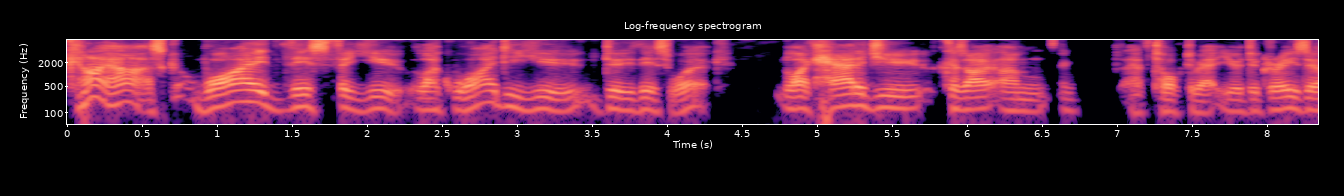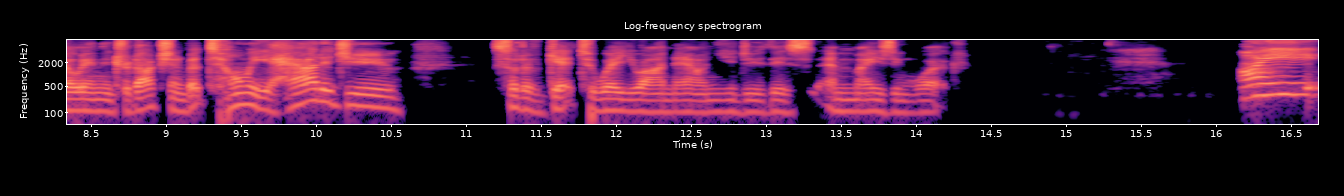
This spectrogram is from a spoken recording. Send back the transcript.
can i ask why this for you? Like why do you do this work? Like how did you because i um have talked about your degrees early in the introduction, but tell me, how did you sort of get to where you are now and you do this amazing work? I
